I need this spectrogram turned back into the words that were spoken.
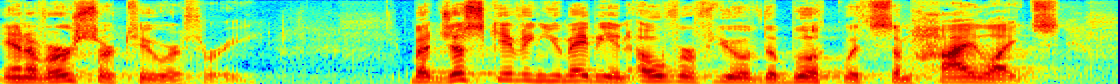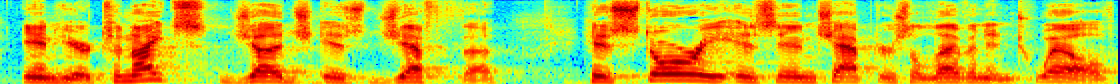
in a verse or two or three but just giving you maybe an overview of the book with some highlights in here. Tonight's judge is Jephthah. His story is in chapters 11 and 12.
